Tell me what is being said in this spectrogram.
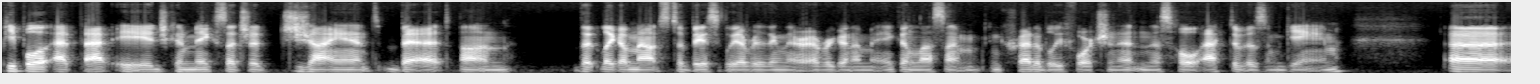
people at that age can make such a giant bet on that like amounts to basically everything they're ever going to make unless I'm incredibly fortunate in this whole activism game uh,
